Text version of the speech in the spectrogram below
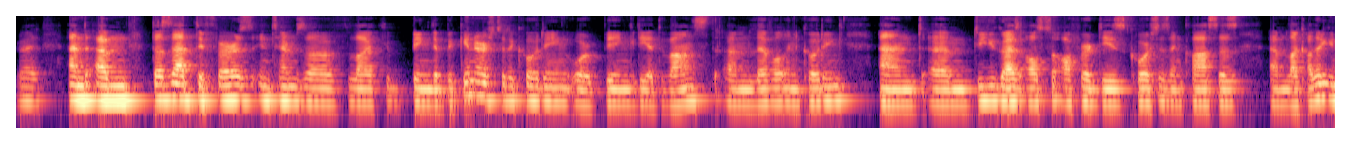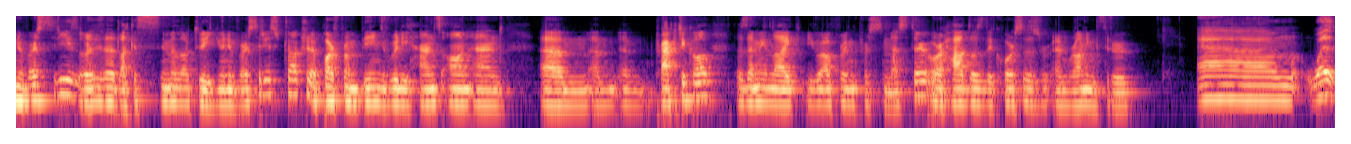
Right. And um, does that differs in terms of like being the beginners to the coding or being the advanced um, level in coding and um, do you guys also offer these courses and classes um, like other universities, or is it like a similar to a university structure? Apart from being really hands-on and um, um, um practical, does that mean like you're offering per semester, or how does the courses um, running through? Um, well,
